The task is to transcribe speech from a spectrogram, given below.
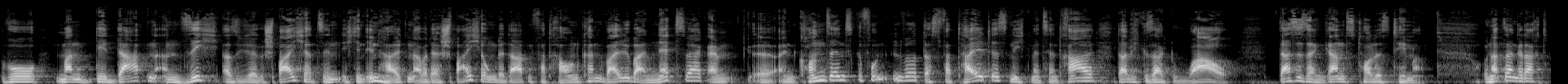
wo man den Daten an sich, also die da gespeichert sind, nicht den Inhalten, aber der Speicherung der Daten vertrauen kann, weil über ein Netzwerk ein, äh, ein Konsens gefunden wird, das verteilt ist, nicht mehr zentral. Da habe ich gesagt, wow, das ist ein ganz tolles Thema. Und habe dann gedacht,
